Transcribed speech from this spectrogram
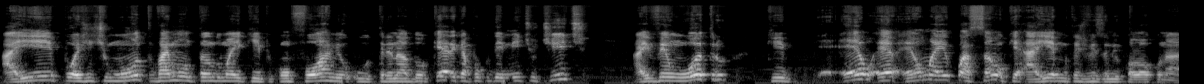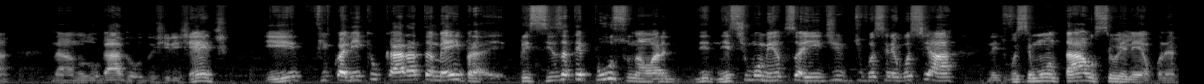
Aí, pô, a gente monta, vai montando uma equipe conforme o treinador quer, daqui a pouco demite o Tite, aí vem um outro que é, é, é uma equação que aí muitas vezes eu me coloco na, na no lugar do, dirigente e fico ali que o cara também pra, precisa ter pulso na hora, de, nesses momentos aí de, de você negociar, né, de você montar o seu elenco, né?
